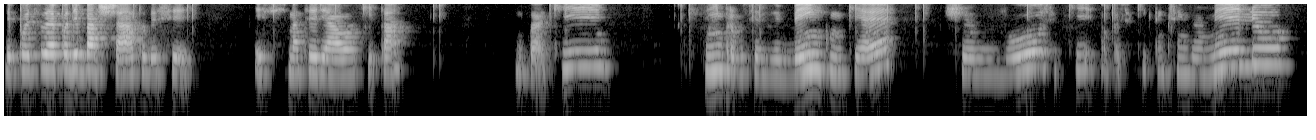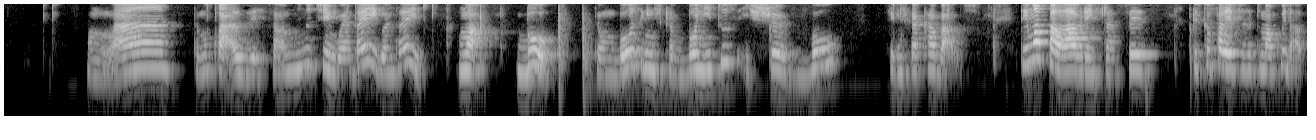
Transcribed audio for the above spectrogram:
Depois você vai poder baixar todo esse, esse material aqui, tá? Vou aqui, assim, pra você ver bem como que é. Chevaux, esse aqui, opa, esse aqui tem que ser em vermelho. Vamos lá, estamos quase, só um minutinho, aguenta aí, aguenta aí. Vamos lá, beau. Então, beau significa bonitos e chevaux significa cavalos. Tem uma palavra em francês, por isso que eu falei para você tomar cuidado.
